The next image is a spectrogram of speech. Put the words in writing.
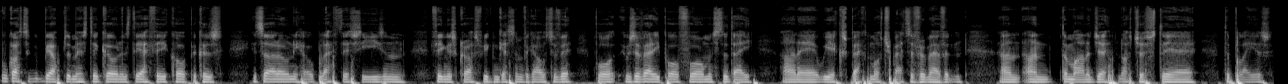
we've got to be optimistic going into the FA Cup because it's our only hope left this season. Fingers crossed we can get something out of it. But it was a very poor performance today, and uh, we expect much better from Everton and, and the manager, not just uh, the players.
